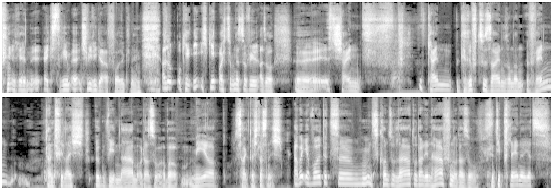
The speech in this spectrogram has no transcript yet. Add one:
wäre ein extrem äh, ein schwieriger Erfolg. Ne? Also okay, ich, ich gebe euch zumindest so viel. Also äh, es scheint kein Begriff zu sein, sondern wenn, dann vielleicht irgendwie ein Name oder so. Aber mehr sagt euch das nicht. Aber ihr wolltet äh, ins Konsulat oder an den Hafen oder so. Sind die Pläne jetzt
